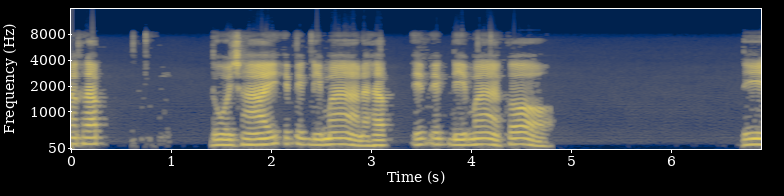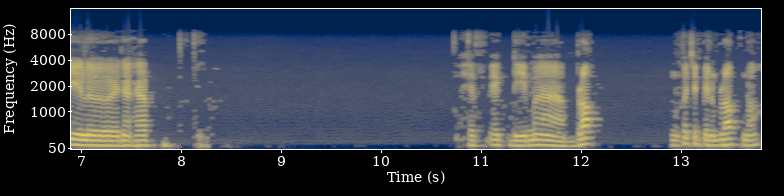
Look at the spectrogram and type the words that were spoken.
นะครับ โดยใช้ fx dima นะครับ fx dima ก็ นี่เลยนะครับ fx dema บล็อก มันก็จะเป็นบล็อกเนาะ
